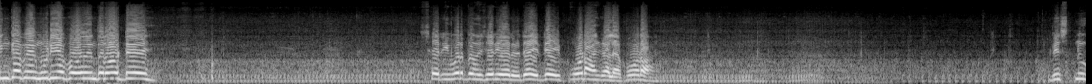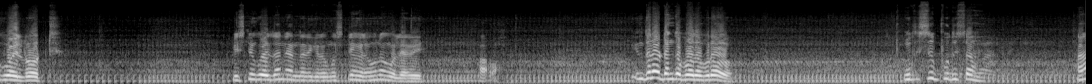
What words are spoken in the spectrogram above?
எங்கே போய் முடிய போகுது இந்த ரோட்டு? சரி இவர்த்த வந்து சரியா இருக்கு டேய் டேய் போடா அங்கால போடா. விஷ்ணு கோயில் ரோட். விஷ்ணு கோயில் தானே நினைக்கிறேன். முஸ்லீம் கோயில் முருகன் கோயில் அது ஆமாம் இந்த ரோட் எங்கே போதும் ப்ரோ புதுசு புதுசா. ஆ?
